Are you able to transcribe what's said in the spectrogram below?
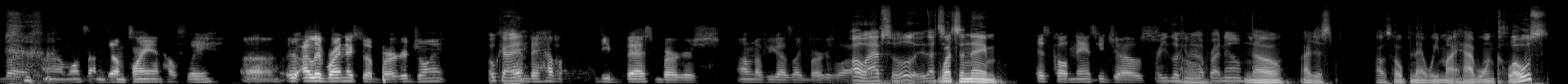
but um, once I'm done playing, hopefully. Uh, I live right next to a burger joint. Okay. and they have like, the best burgers. I don't know if you guys like burgers a lot. Oh, absolutely. That's What's the name? it's called Nancy Joe's. Are you looking it Oh. up right now? No, I just I was hoping that we might have one close.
